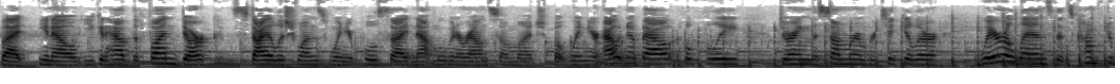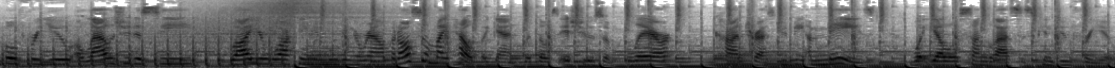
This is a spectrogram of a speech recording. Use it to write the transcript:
But, you know, you can have the fun, dark, stylish ones when you're poolside, not moving around so much. But when you're out and about, hopefully during the summer in particular, wear a lens that's comfortable for you, allows you to see while you're walking and moving around, but also might help, again, with those issues of glare, contrast. You'd be amazed what yellow sunglasses can do for you.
